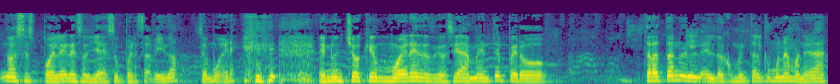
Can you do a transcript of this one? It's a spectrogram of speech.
no es spoiler, eso ya es súper sabido. Se muere. en un choque muere, desgraciadamente, pero tratan el, documental como una manera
